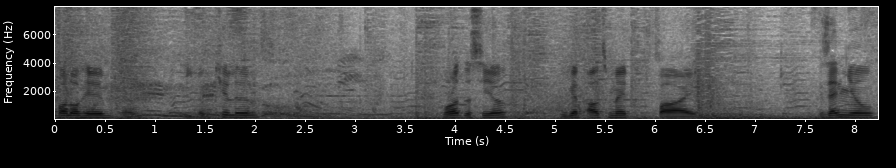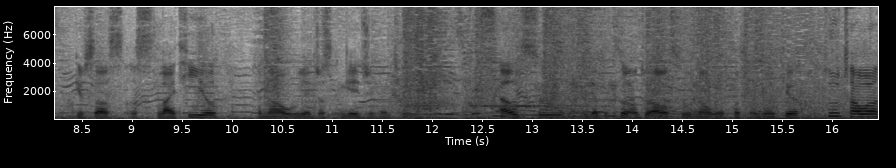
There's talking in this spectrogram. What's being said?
follow him, and even kill him. World is here. We get ultimate by Xeniel, gives us a slight heal, and now we are just engaging onto Elsu. We get the kill onto Elsu, now we're pushing the kill to tower.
